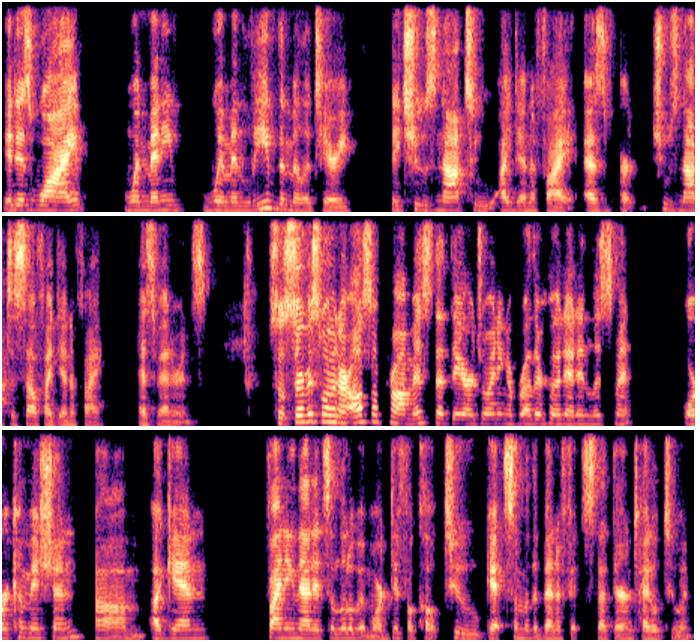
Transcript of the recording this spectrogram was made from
It is why when many women leave the military, they choose not to identify as or choose not to self-identify as veterans. So service women are also promised that they are joining a brotherhood at enlistment or commission. Um, again, finding that it's a little bit more difficult to get some of the benefits that they're entitled to. And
